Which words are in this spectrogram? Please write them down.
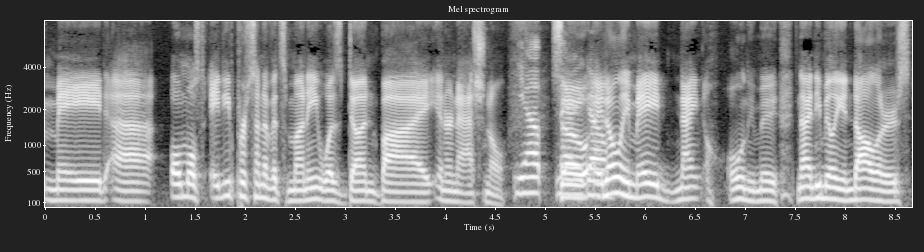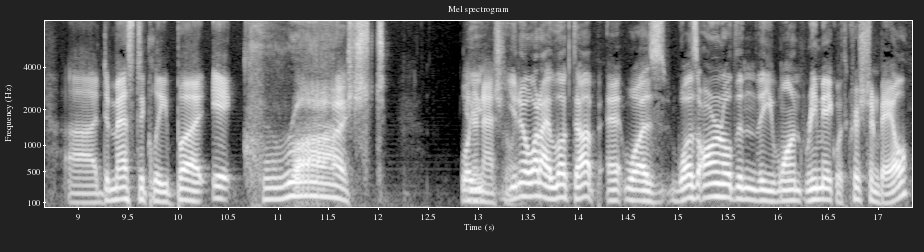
made uh, almost eighty percent of its money was done by international. Yep, there So you go. it only made nine, only made ninety million dollars uh, domestically, but it crushed Well, you- internationally. You, know what I looked up? It was was Arnold in the one remake with Christian Bale,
